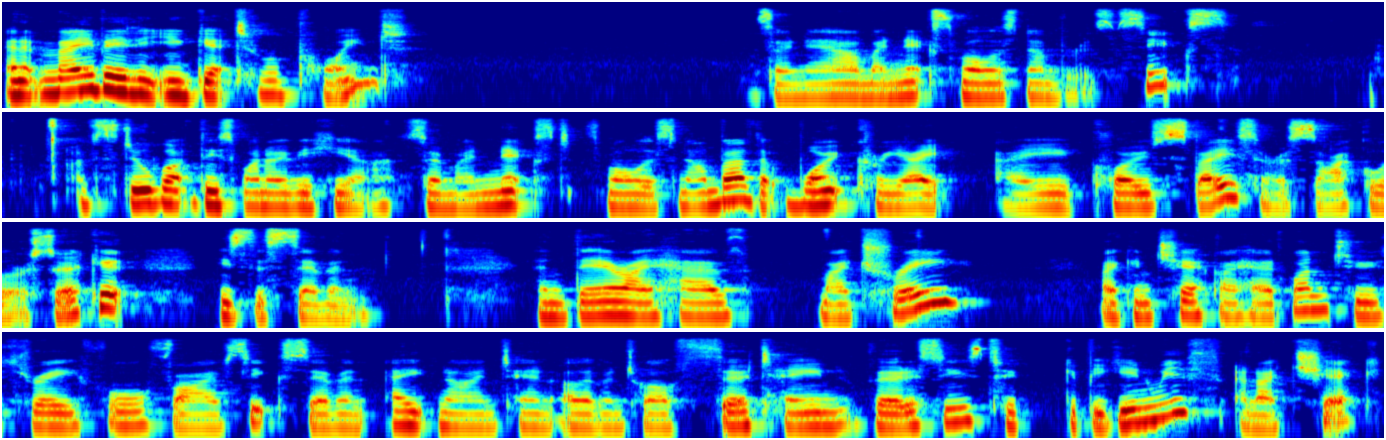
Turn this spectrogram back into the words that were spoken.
And it may be that you get to a point. So now my next smallest number is 6. I've still got this one over here. So my next smallest number that won't create a closed space or a cycle or a circuit is the 7. And there I have my tree. I can check I had 1, 2, 3, 4, 5, 6, 7, 8, 9, 10, 11, 12, 13 vertices to begin with. And I check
